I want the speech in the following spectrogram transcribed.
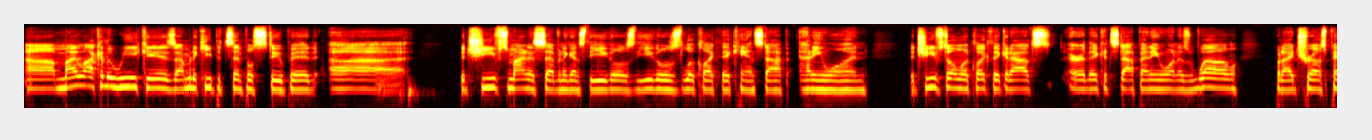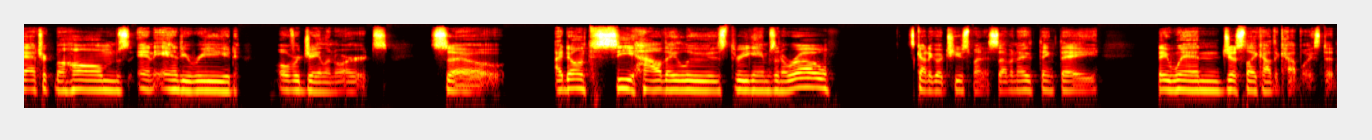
Uh, my lock of the week is I'm going to keep it simple, stupid. Uh, the Chiefs minus seven against the Eagles. The Eagles look like they can't stop anyone. The Chiefs don't look like they could out or they could stop anyone as well. But I trust Patrick Mahomes and Andy Reid over Jalen Hurts. So I don't see how they lose three games in a row. It's got to go Chiefs minus seven. I think they they win just like how the Cowboys did.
